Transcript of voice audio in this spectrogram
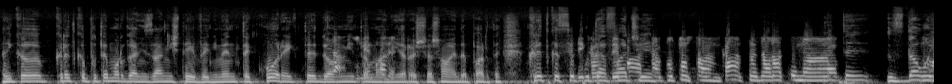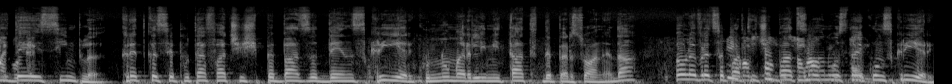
Adică cred că putem organiza niște evenimente corecte, de o Da, anumită bineînțeles. manieră și așa mai departe. Cred că se Adică putea de face... Am putut sta în casă, dar acum... Uite, îți dau Nu o mai idee putem. simplă. Cred că se putea face și pe bază de înscrieri cu număr limitat de persoane, da? Domnule, vreți să Sigur, participați sunt anul ăsta e soluții. cu înscrieri.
